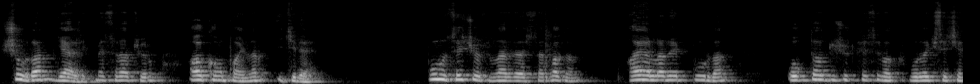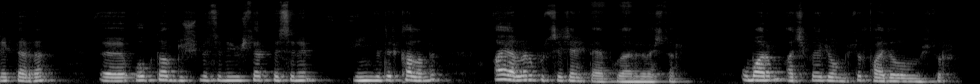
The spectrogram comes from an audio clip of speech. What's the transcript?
şuradan geldik. Mesela atıyorum Accompagner 2'de. Bunu seçiyorsunuz arkadaşlar. Bakın ayarlar hep buradan. Oktav düşürtmesi bak buradaki seçeneklerden e, oktav düşmesini, yükseltmesini incedir, kalındır. Ayarları bu seçenekte yapılıyor arkadaşlar. Umarım açıklayıcı olmuştur, faydalı olmuştur.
